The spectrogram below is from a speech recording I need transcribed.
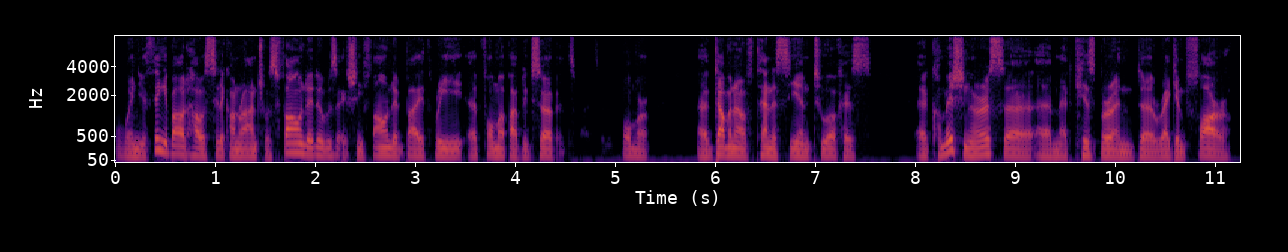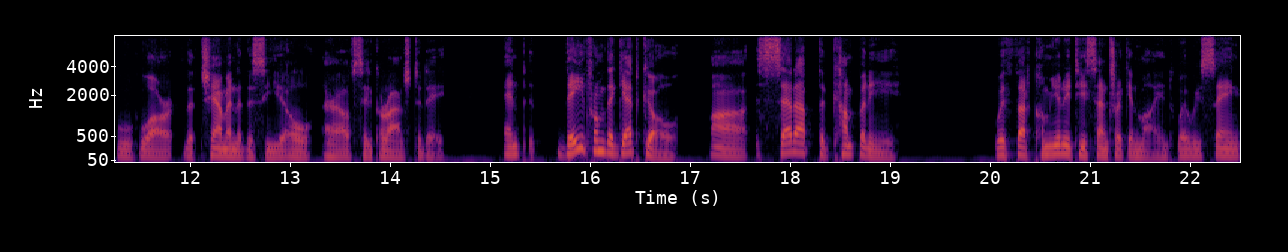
when you think about how Silicon Ranch was founded, it was actually founded by three uh, former public servants, right? so the former uh, governor of Tennessee and two of his uh, commissioners, uh, uh, Matt Kisber and Reagan Farr, who, who are the chairman and the CEO of Silicon Ranch today. And they, from the get go, uh, set up the company with that community centric in mind, where we're saying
